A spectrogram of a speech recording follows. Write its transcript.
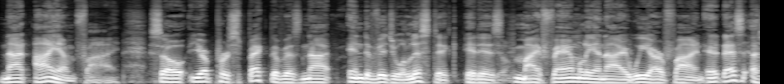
not I am fine. So your perspective is not individualistic. It is my family and I, we are fine. That's a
